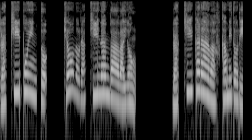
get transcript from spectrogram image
ラッキーポイント。今日のラッキーナンバーは4。ラッキーカラーは深緑。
